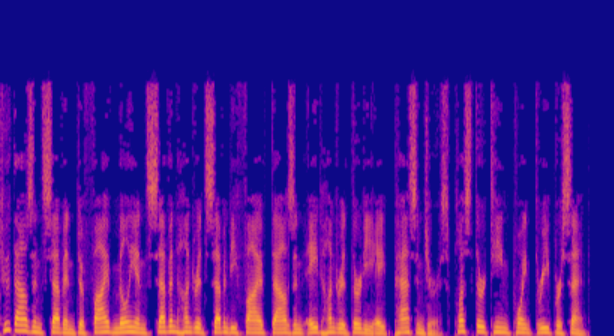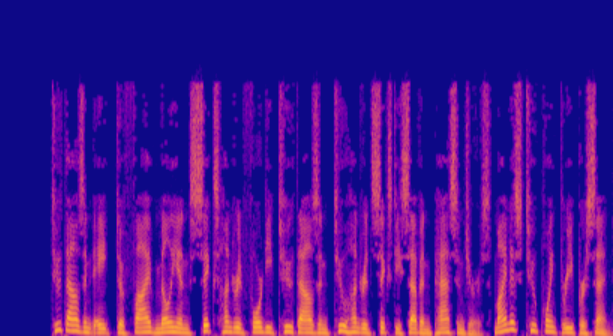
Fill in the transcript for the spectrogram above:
2007 to 5,775,838 passengers plus 13.3%. 2008 to 5,642,267 passengers minus 2.3%.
